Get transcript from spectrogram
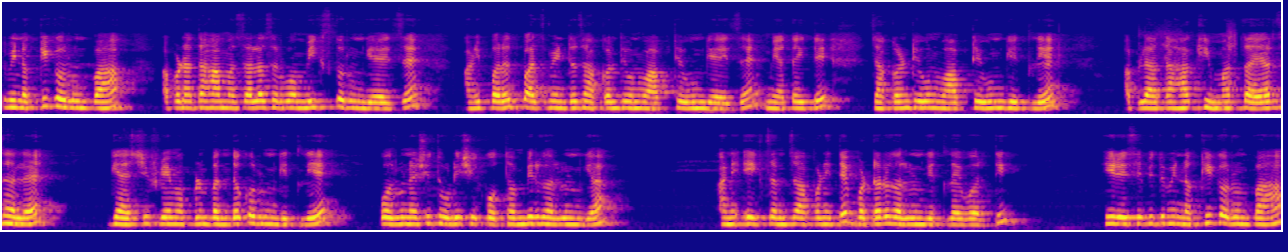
तुम्ही नक्की करून पहा. आपण आता हा मसाला सर्व मिक्स करून घ्यायचा आहे आणि परत पाच मिनटं झाकण ठेवून वाफ ठेवून घ्यायचं आहे मी आता इथे झाकण ठेवून वाफ ठेवून घेतली आहे आपला आता हा खिमा तयार झाला आहे गॅसची फ्लेम आपण बंद करून घेतली आहे वरून अशी थोडीशी कोथिंबीर घालून घ्या. आणि एक चमचा आपण इथे बटर घालून घेतलं आहे वरती. ही रेसिपी तुम्ही नक्की करून पहा.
